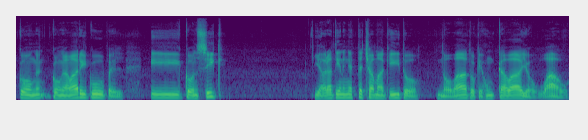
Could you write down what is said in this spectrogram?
con, con Amari Cooper y con Zeke. Y ahora tienen este chamaquito novato que es un caballo. Wow.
